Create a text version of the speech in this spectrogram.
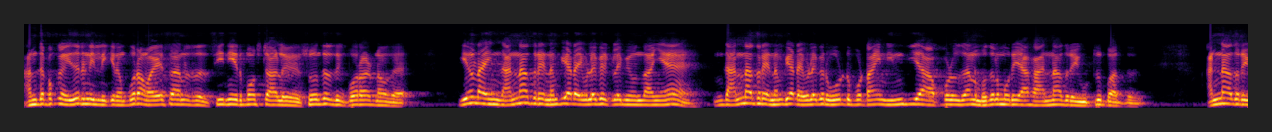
அந்த பக்கம் எதிரணியில் நிற்கிறேன் பூரா வயசான சீனியர் மோஸ்ட் ஆள் சுதந்திரத்துக்கு போராடினவங்க. என்னடா இந்த அண்ணாதுரை நம்பியாடா இவ்வளோ பேர் கிளம்பி வந்தாங்க? இந்த அண்ணாதுரை நம்பியாடா இவ்வளோ பேர் ஓட்டு போட்டாங்க? இந்தியா அப்பொழுதுதான் முதல் முறையாக அண்ணாதுரை உற்று பார்த்தது. அண்ணாதுரை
